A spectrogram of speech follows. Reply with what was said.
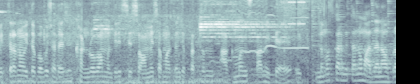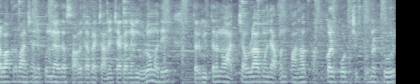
मित्रांनो इथे बघू शकता खंडोबा मंदिर श्री स्वामी समर्थांचे प्रथम आगमन स्थान इथे आहे. नमस्कार मित्रांनो माझं नाव प्रभाकर पांशे आणि पुन्हा एकदा स्वागत आहे आपल्या चॅनलच्या एका नवीन व्हिडिओमध्ये. तर मित्रांनो आजच्या व्लॉगमध्ये आपण पाहणार आहोत अक्कलकोटची पूर्ण टूर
